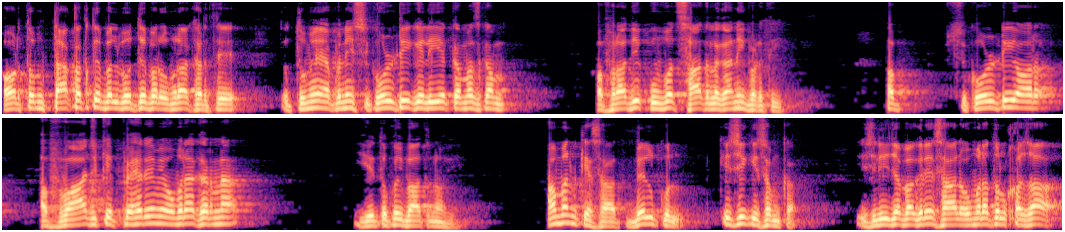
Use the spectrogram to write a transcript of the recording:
اور تم طاقت کے بل بوتے پر عمرہ کرتے، تو تمہیں اپنی سیکورٹی کے لیے کم از کم افرادی قوت ساتھ لگانی پڑتی۔ اب سیکورٹی اور افواج کے پہرے میں عمرہ کرنا، یہ تو کوئی بات نہ ہوئی۔ امن کے ساتھ، بالکل، کسی قسم کا۔ اس لیے جب اگلے سال عمرۃ القضاء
